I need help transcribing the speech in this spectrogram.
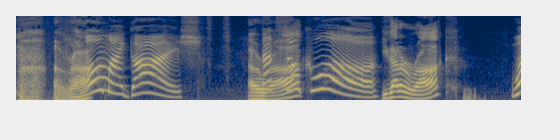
A rock? Oh my gosh. a That's rock? so cool. You got a rock? Wow.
